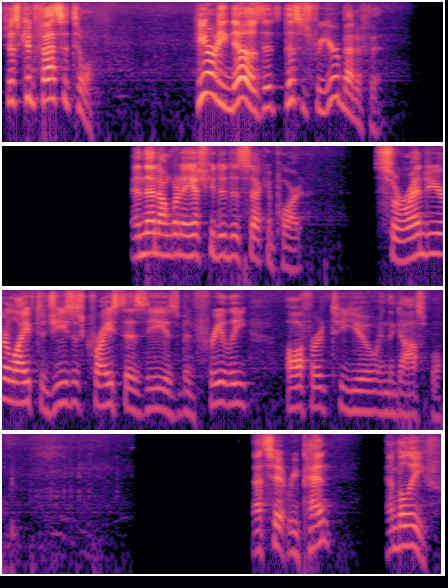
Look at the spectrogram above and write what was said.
Just confess it to him. He already knows that this is for your benefit. And then I'm going to ask you to do the second part. Surrender your life to Jesus Christ as he has been freely offered to you in the gospel. That's it. Repent and believe.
